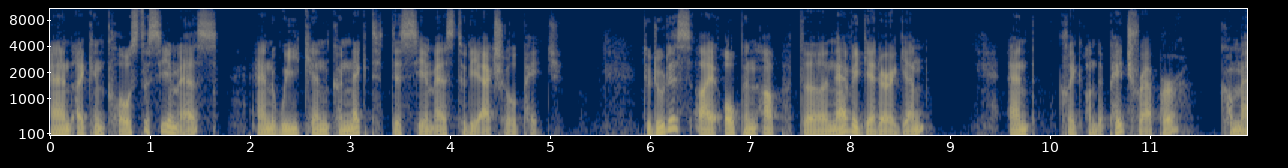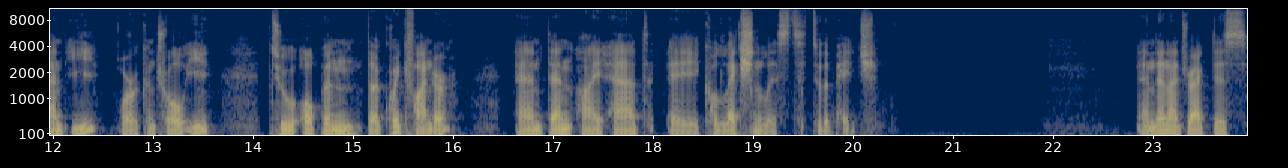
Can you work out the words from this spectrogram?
and I can close the CMS and we can connect this CMS to the actual page. To do this, I open up the navigator again and click on the page wrapper, Command E or Control E to open the quick finder and then I add a collection list to the page. And then I drag this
